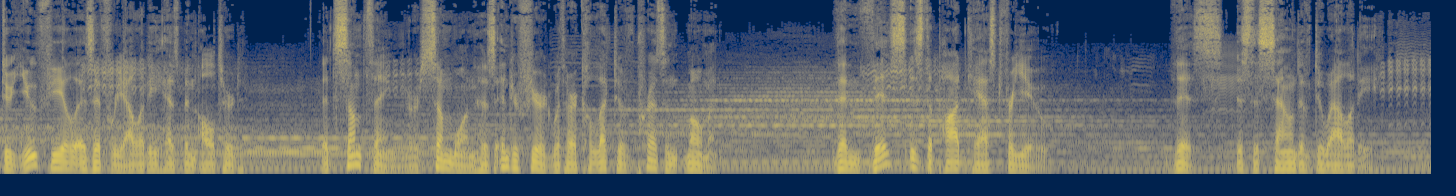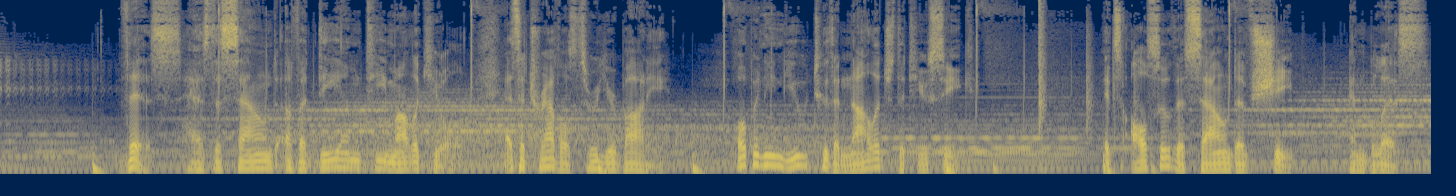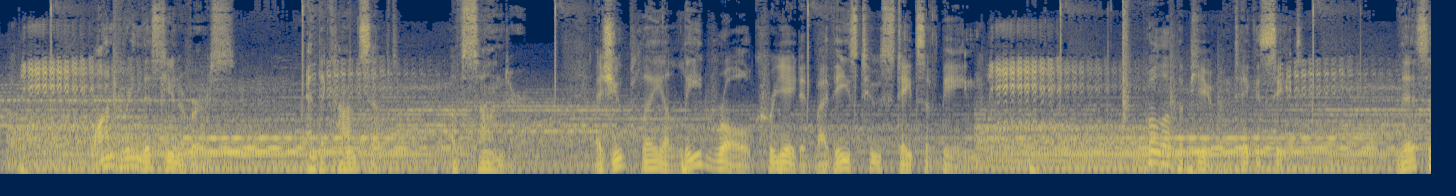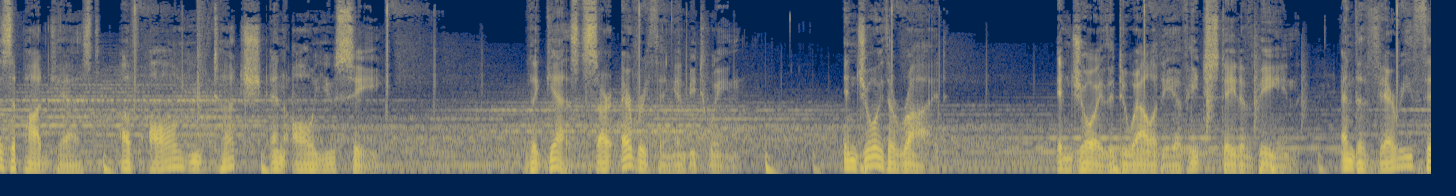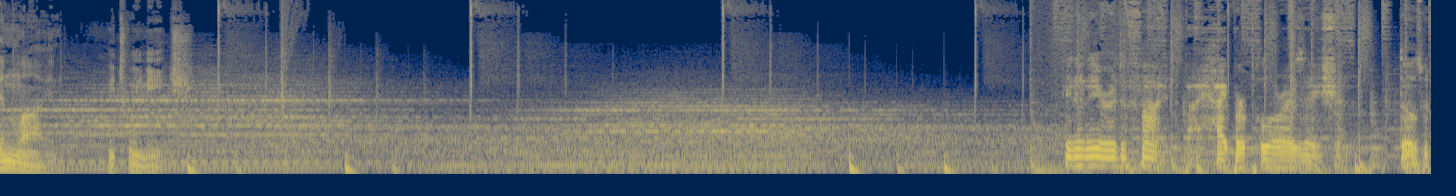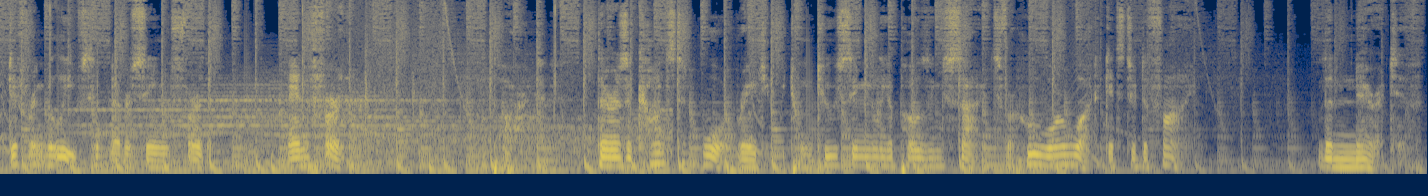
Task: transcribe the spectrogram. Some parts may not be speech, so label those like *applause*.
Do you feel as if reality has been altered? That something or someone has interfered with our collective present moment? Then this is the podcast for you. This is the sound of duality. This has the sound of a DMT molecule as it travels through your body, opening you to the knowledge that you seek. It's also the sound of sheep and bliss, wandering this universe, and the concept of Sonder as you play a lead role created by these two states of being. Pull up a pew and take a seat. This is a podcast of all you touch and all you see. The guests are everything in between. Enjoy the ride. Enjoy the duality of each state of being and the very thin line between each. In an era defined by hyperpolarization, those with differing beliefs have never seemed further and further apart. There is a constant war raging between two seemingly opposing sides for who or what gets to define the narrative.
